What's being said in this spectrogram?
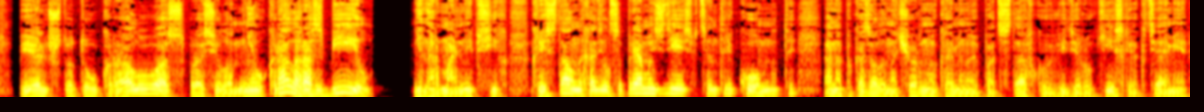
— Пель что-то украл у вас? — спросил он. — Не украл, а разбил. Ненормальный псих. Кристалл находился прямо здесь, в центре комнаты. Она показала на черную каменную подставку в виде руки с когтями,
